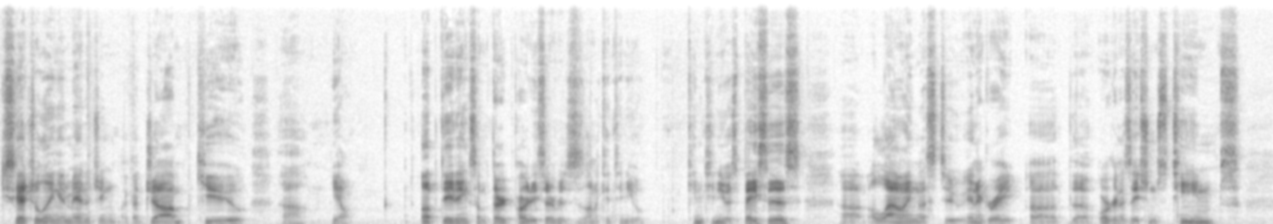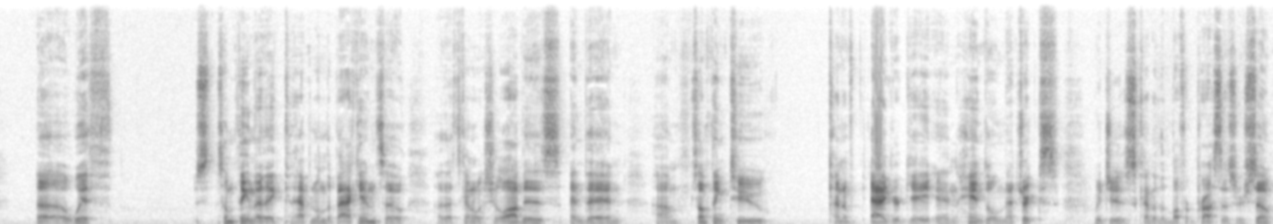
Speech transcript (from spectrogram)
scheduling and managing like a job queue, um, you know, updating some third-party services on a continue continuous basis, uh, allowing us to integrate uh, the organization's teams uh, with something that can happen on the back end. So uh, that's kind of what Shalab is, and then um, something to kind of aggregate and handle metrics, which is kind of the buffer processor. So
